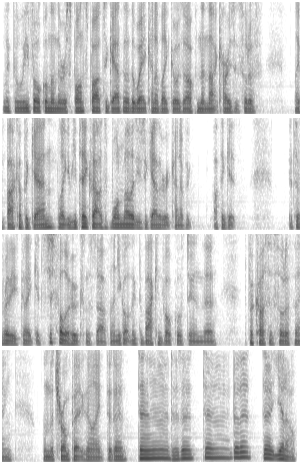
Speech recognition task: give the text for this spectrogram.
like the lead vocal and then the response part together, the way it kind of like goes up and then that carries it sort of like back up again. Like if you take that as one melody together, it kind of I think it's it's a really like it's just full of hooks and stuff. And then you got like the backing vocals doing the, the percussive sort of thing. And the trumpet, you know, like da da da da da da da you know.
